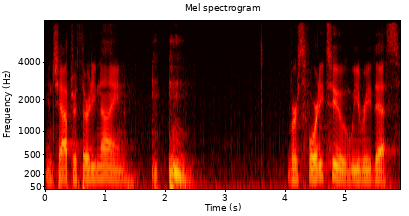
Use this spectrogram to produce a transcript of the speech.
in chapter 39, verse 42, we read this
